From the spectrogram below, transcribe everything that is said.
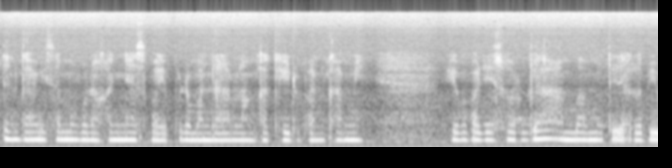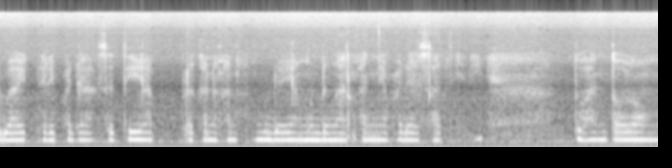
dan kami bisa menggunakannya sebagai pedoman dalam langkah kehidupan kami. Ya Bapa di surga, hambamu tidak lebih baik daripada setiap rekan-rekan pemuda yang mendengarkannya pada saat ini. Tuhan tolong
